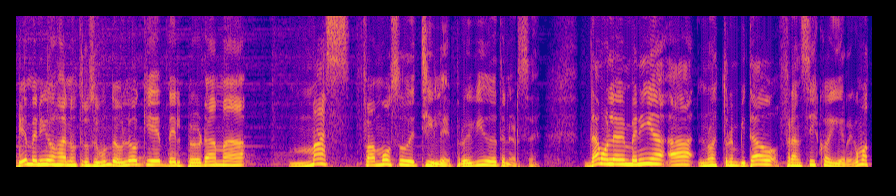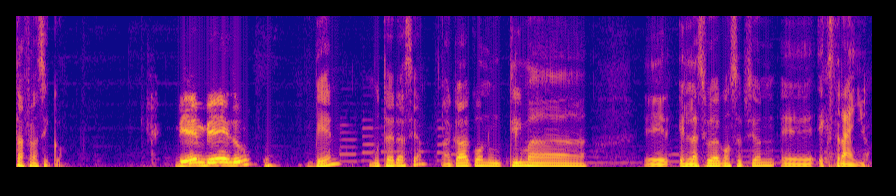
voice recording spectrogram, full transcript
Bienvenidos a nuestro segundo bloque del programa más famoso de Chile, Prohibido Detenerse. Damos la bienvenida a nuestro invitado Francisco Aguirre. ¿Cómo estás, Francisco? Bien, bien, ¿y tú? Bien, muchas gracias. Acá con un clima eh, en la ciudad de Concepción eh, extraño,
